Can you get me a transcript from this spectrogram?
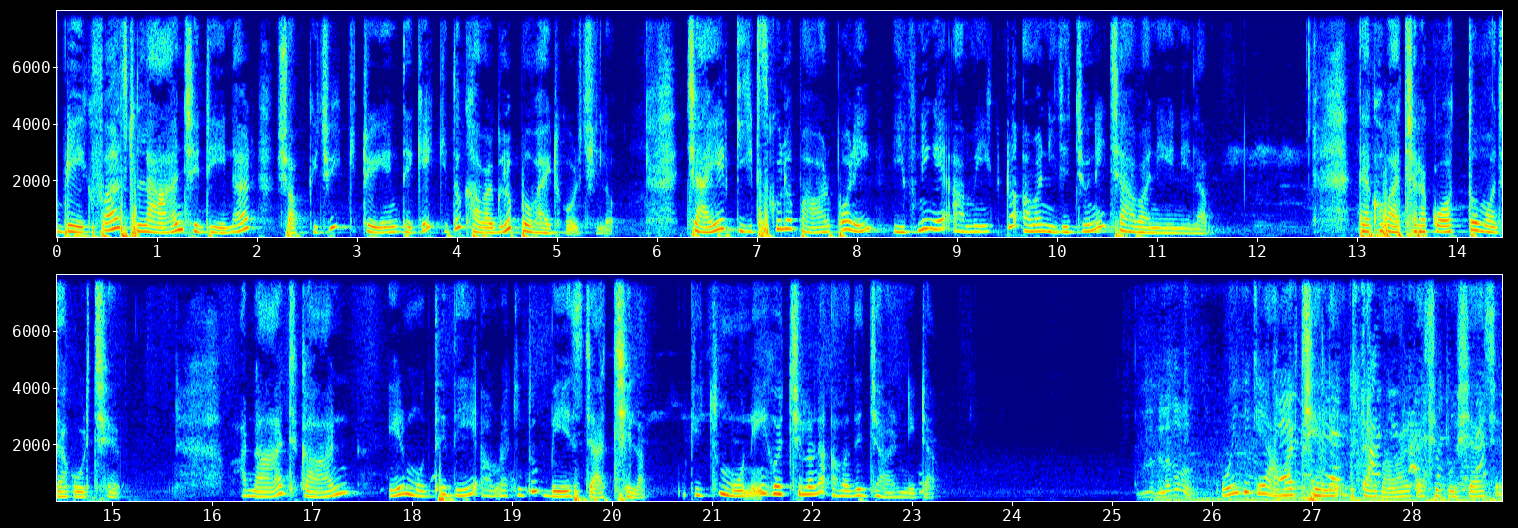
ব্রেকফাস্ট লাঞ্চ ডিনার সব কিছুই ট্রেন থেকে কিন্তু খাবারগুলো প্রোভাইড করছিল। চায়ের কিটসগুলো পাওয়ার পরেই ইভিনিংয়ে আমি একটু আমার নিজের জন্যই চা বানিয়ে নিলাম। দেখো বাচ্চারা কত মজা করছে। আর নাচ, গান, এর মধ্যে দিয়ে আমরা কিন্তু বেশ যাচ্ছিলাম। কিছু মনেই হচ্ছিল না আমাদের জার্নিটা। ওইদিকে আমার ছেলে তার বাবার কাছে বসে আছে।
